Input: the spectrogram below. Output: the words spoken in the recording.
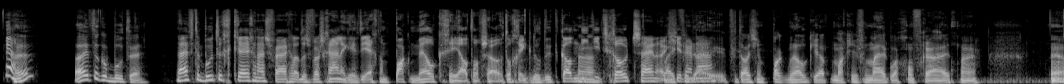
Ja. huh? Hij heeft ook een boete. Hij heeft een boete gekregen en hij is vrijgelaten. Dus waarschijnlijk heeft hij echt een pak melk gejat of zo, toch? Ik bedoel, dit kan niet Ja. iets groots zijn Maar als ik, je vind, daarna... ik vind als je een pak melk had, mag je van mij ook wel gewoon fruit. Maar ja.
